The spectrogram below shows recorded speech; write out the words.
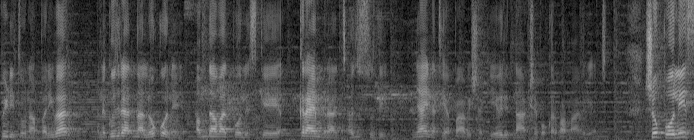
પીડિતોના પરિવાર અને ગુજરાતના લોકોને અમદાવાદ પોલીસ કે ક્રાઇમ બ્રાન્ચ હજુ સુધી ન્યાય નથી અપાવી શકી એવી રીતના આક્ષેપો કરવામાં આવી રહ્યા છે. શું પોલીસ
